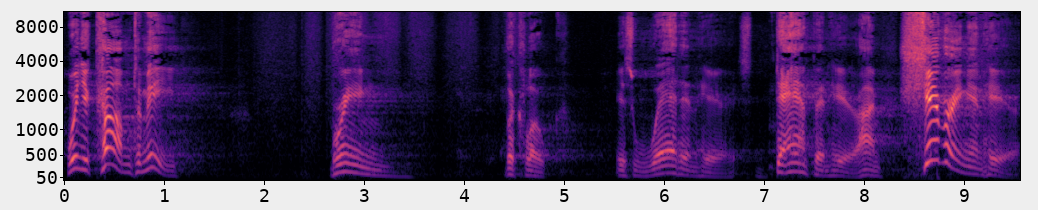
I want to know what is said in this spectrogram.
when you come to me, bring the cloak. It's wet in here, it's damp in here, I'm shivering in here.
